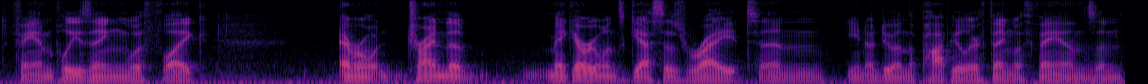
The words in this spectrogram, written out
fan pleasing with like everyone trying to make everyone's guesses right and you know doing the popular thing with fans. And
